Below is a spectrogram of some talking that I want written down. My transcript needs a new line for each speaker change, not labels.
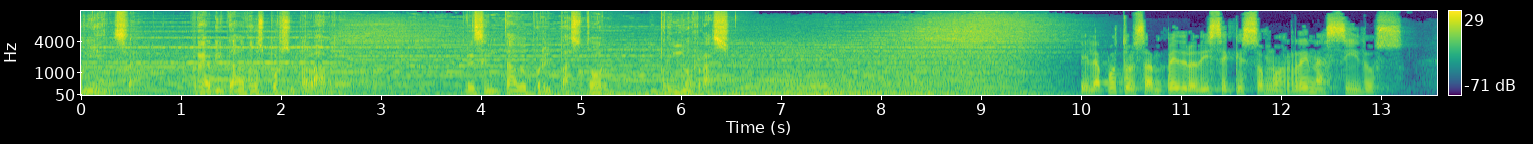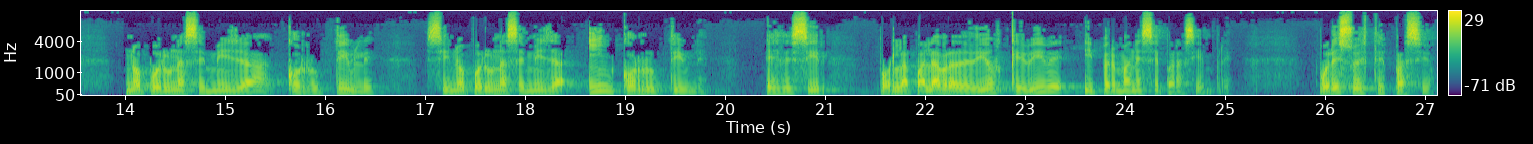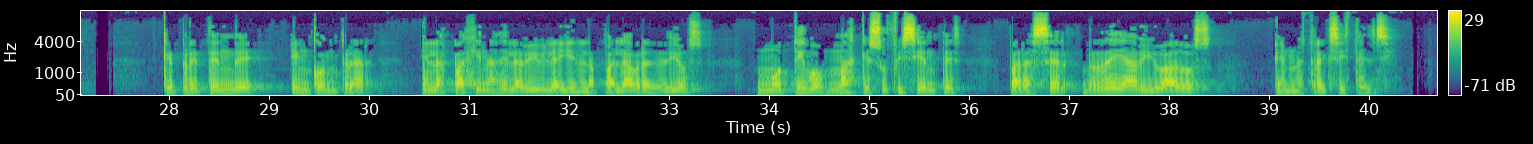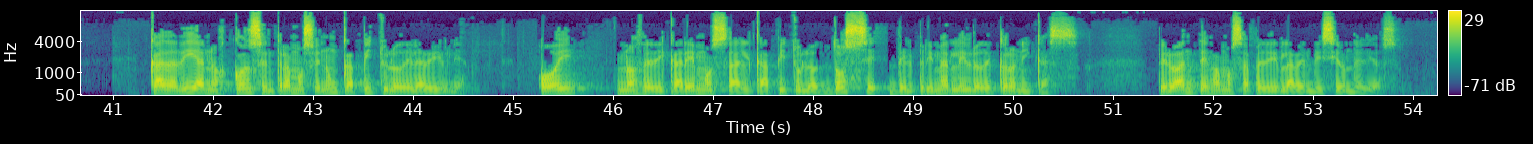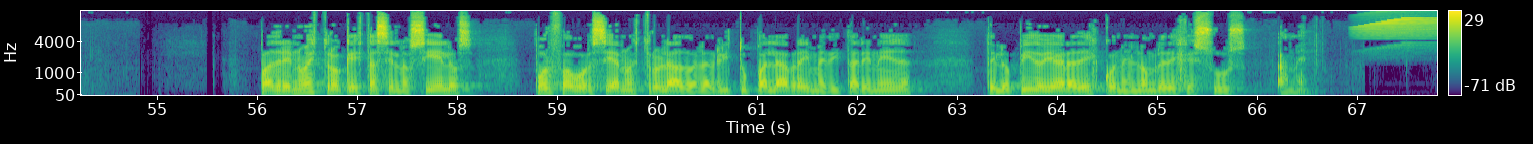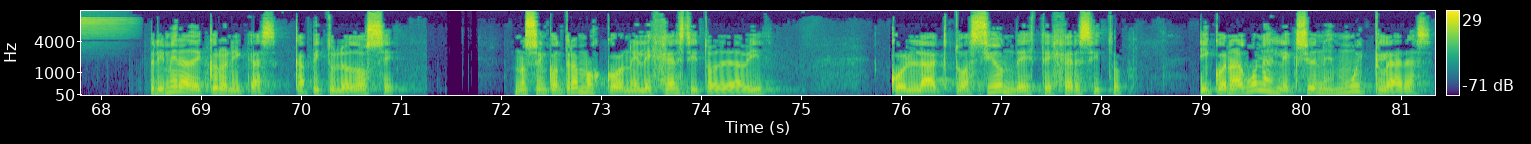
comienza, reavivados por su palabra. Presentado por el pastor Bruno Razo.
El apóstol San Pedro dice que somos renacidos no por una semilla corruptible, sino por una semilla incorruptible, es decir, por la palabra de Dios que vive y permanece para siempre. Por eso este espacio que pretende encontrar en las páginas de la Biblia y en la palabra de Dios motivos más que suficientes para ser reavivados en nuestra existencia. Cada día nos concentramos en un capítulo de la Biblia. Hoy nos dedicaremos al capítulo 12 del primer libro de Crónicas, pero antes vamos a pedir la bendición de Dios. Padre nuestro que estás en los cielos, por favor, sea a nuestro lado al abrir tu palabra y meditar en ella. Te lo pido y agradezco en el nombre de Jesús. Amén. Primera de Crónicas, capítulo 12. Nos encontramos con el ejército de David, con la actuación de este ejército y con algunas lecciones muy claras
